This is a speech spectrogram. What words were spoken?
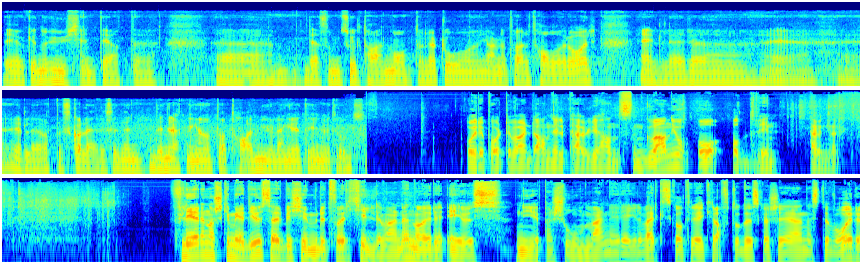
Det er jo ikke noe ukjent det at eh, det som skulle ta en måned eller to, gjerne tar et halvår år. Eller, eh, eller at det skaleres i den, den retningen at det tar mye lengre tid enn vi trodde. Og reporter var Daniel Paul Johansen Guanio og Oddvin Aune. Flere norske mediehus er bekymret for kildevernet når EUs nye personvernregelverk skal tre i kraft, og det skal skje neste vår.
